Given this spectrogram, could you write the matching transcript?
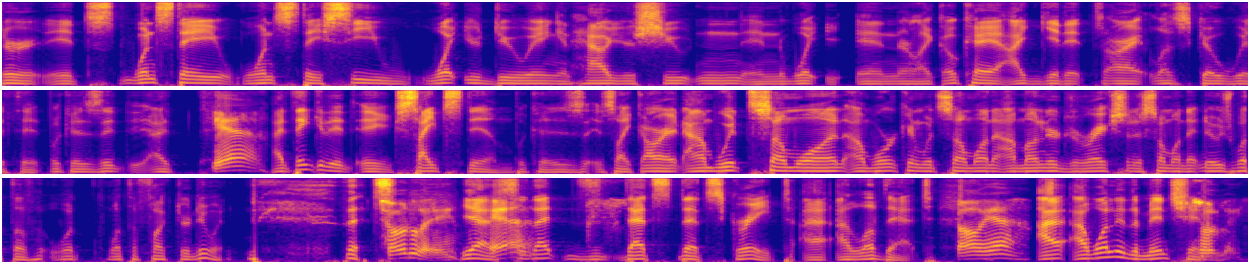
they're it's once they once they see what you're doing and how you're shooting and what and they're like okay I get it all right let's go with it because it I Yeah, I think it, it excites them because it's like, all right, I'm with someone, I'm working with someone, I'm under direction of someone that knows what the what what the fuck they're doing. that's totally. yeah, So that that's that's great. I, I love that. oh yeah, I, I wanted to mention totally.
